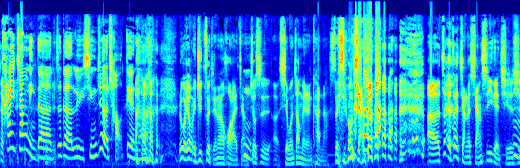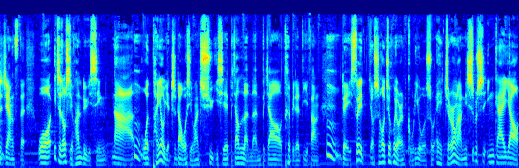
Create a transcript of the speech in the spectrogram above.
开张你的这个旅行热炒店呢？如果用一句最简单的话来讲，嗯、就是呃，写文章没人看呐、啊，所以就用讲。呃，这个再讲的详细一点，其实是这样子的。嗯、我一直都喜欢旅行，那我朋友也知道我喜欢去一些比较冷门、比较特别的地方。嗯，对，所以有时候就会有人鼓励我说：“哎、欸，Jerome 啊，你是不是应该要？”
